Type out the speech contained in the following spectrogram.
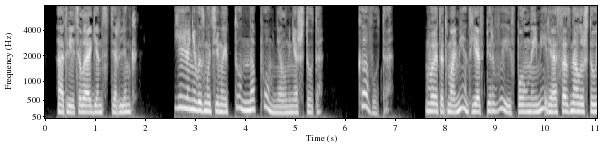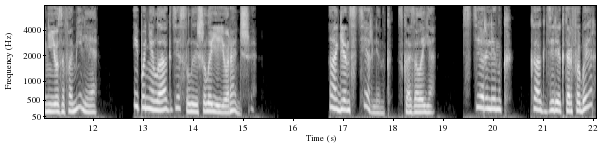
— ответила агент Стерлинг. Ее невозмутимый тон напомнил мне что-то. Кого-то. В этот момент я впервые в полной мере осознала, что у нее за фамилия, и поняла, где слышала ее раньше. «Агент Стерлинг», — сказала я. «Стерлинг как директор ФБР?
